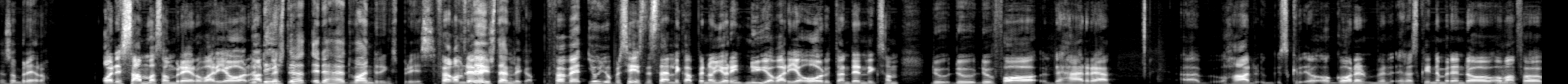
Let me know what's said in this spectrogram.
en sombrero. Och är det samma sombrero varje år? Men det är, just det att, är det här ett vandringspris? För om det, det är vet- ju Stanley Cup. För vet, jo, jo, precis, det är Stanley Cupen och gör inte nya varje år, utan den liksom, du, du, du får det här, äh, ha, skri, och gå den, eller skrinna med den då ovanför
